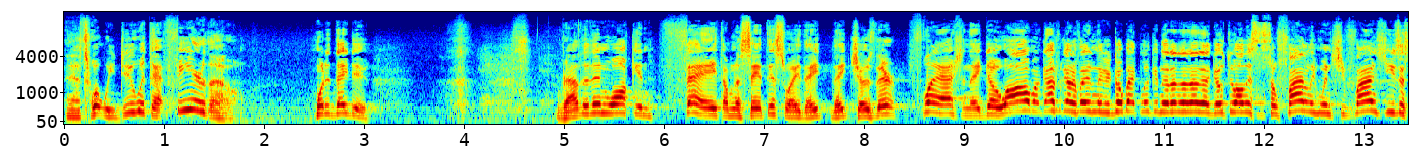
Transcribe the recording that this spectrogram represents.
And that's what we do with that fear, though. What did they do? Rather than walk in faith, I'm going to say it this way they, they chose their flesh and they go, oh my gosh, we got to faith. And they go back looking, da, da, da, go through all this. And so finally, when she finds Jesus,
